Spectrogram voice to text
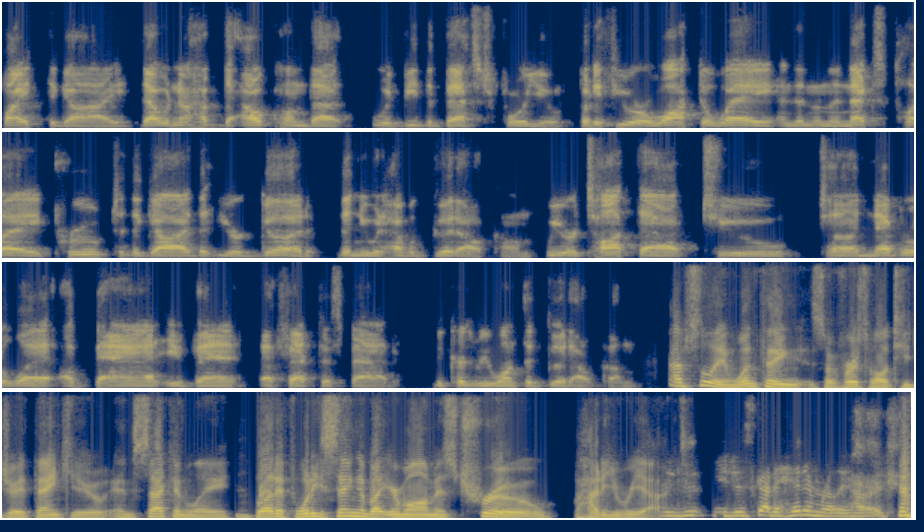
fight the guy, that would not have the outcome that would be the best for you. But if you were walked away and then on the next play prove to the guy that you're good, then you would have a good outcome. We were taught that to to never let a bad event affect us bad because we want the good outcome. Absolutely. And one thing, so first of all, TJ, thank you. And secondly, mm-hmm. but if what he's saying about your mom is true, how do you react? You just, you just got to hit him really hard. I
